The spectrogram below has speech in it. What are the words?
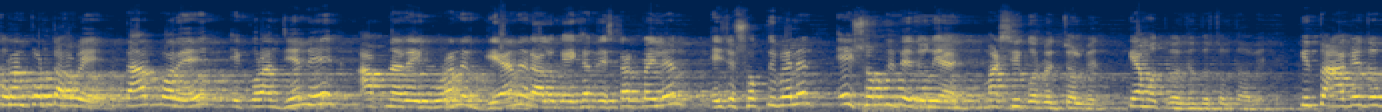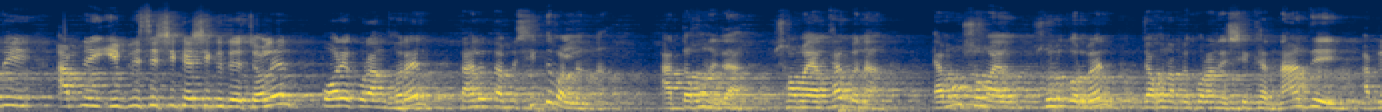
কোরআন পড়তে হবে, তারপরে এই কোরআন জেনে আপনার এই কোরআনের জ্ঞানের আলোকে এখানে স্টার্ট পাইলেন, এই যে শক্তি পেলেন, এই শক্তিতে দুনিয়ায় মাসি করবেন, চলবেন কেমন পর্যন্ত চলতে হবে। কিন্তু আগে যদি আপনি ইবলিসের শিখে শিখিতে চলেন, পরে কোরআন ধরেন, তাহলে তো আপনি শিখতে পারলেন না। আর তখন এটা সময় আর থাকবে না। এমন সময় শুরু করবেন যখন আপনি কোরআনের শিক্ষা না দিয়ে আপনি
